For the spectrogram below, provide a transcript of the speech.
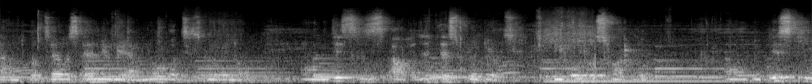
and hotels anywhere and know what is going on. And this is our latest product, the Ovo Smart Lawn. And with this key,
